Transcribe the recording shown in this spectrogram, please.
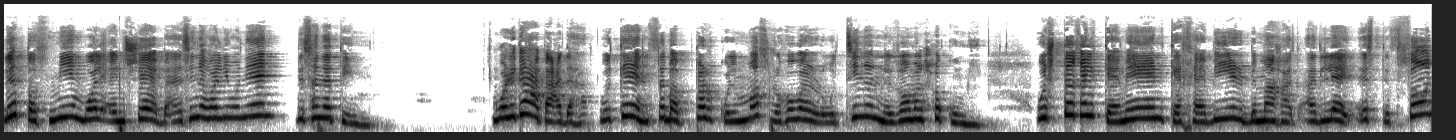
للتصميم والإنشاء بأثينا واليونان لسنتين. ورجع بعدها وكان سبب تركه لمصر هو روتين النظام الحكومي. واشتغل كمان كخبير بمعهد أدلاي استفسون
